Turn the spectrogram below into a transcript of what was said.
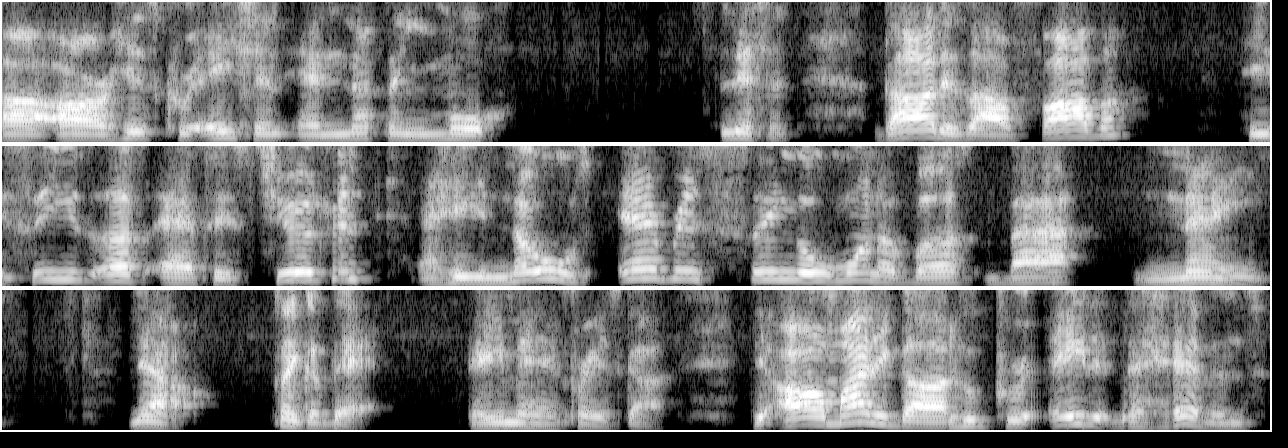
uh, are his creation and nothing more. Listen, God is our Father. He sees us as his children and he knows every single one of us by name. Now, think of that. Amen. Praise God. The Almighty God who created the heavens,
